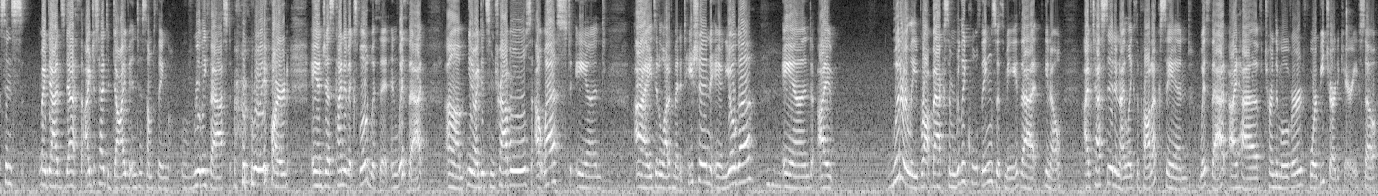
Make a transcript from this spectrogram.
since my dad's death, I just had to dive into something really fast, really hard, and just kind of explode with it. And with that, um, you know, I did some travels out west, and I did a lot of meditation and yoga, and I literally brought back some really cool things with me that you know I've tested and I like the products, and with that, I have turned them over for Beet Jar to carry. So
